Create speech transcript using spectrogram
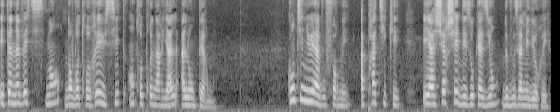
est un investissement dans votre réussite entrepreneuriale à long terme. Continuez à vous former, à pratiquer et à chercher des occasions de vous améliorer.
